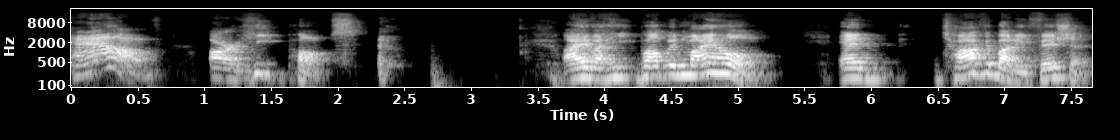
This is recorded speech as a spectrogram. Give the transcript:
have are heat pumps. I have a heat pump in my home. And talk about efficient.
